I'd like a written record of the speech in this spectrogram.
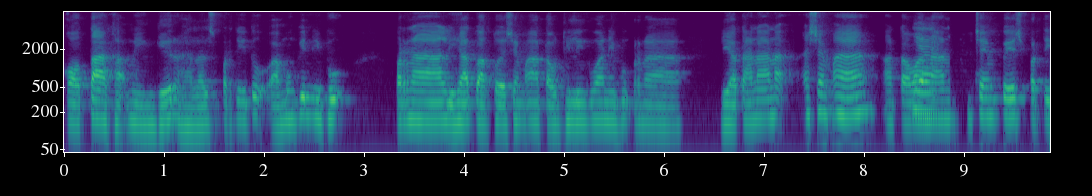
kota agak minggir, hal-hal seperti itu, ah, mungkin Ibu pernah lihat waktu SMA atau di lingkungan Ibu pernah lihat anak-anak SMA atau yeah. anak-anak SMP seperti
